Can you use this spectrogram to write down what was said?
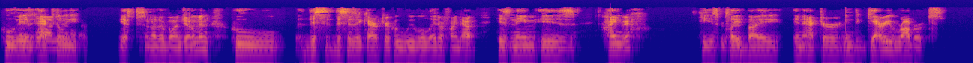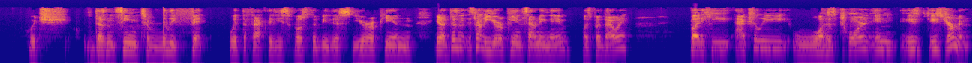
who is actually gentleman. yes another blonde gentleman who this this is a character who we will later find out. His name is Heinrich. He is played by an actor named Gary Roberts, which doesn't seem to really fit with the fact that he's supposed to be this European. You know, it doesn't. It's not a European sounding name. Let's put it that way. But he actually was born in. He's he's German.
